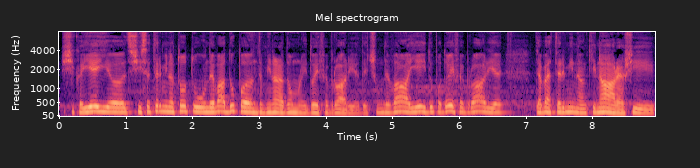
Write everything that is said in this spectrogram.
Și că ei, uh, și se termină totul undeva după întâmpinarea Domnului 2 februarie. Deci undeva ei, după 2 februarie, de-abia termină închinarea și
